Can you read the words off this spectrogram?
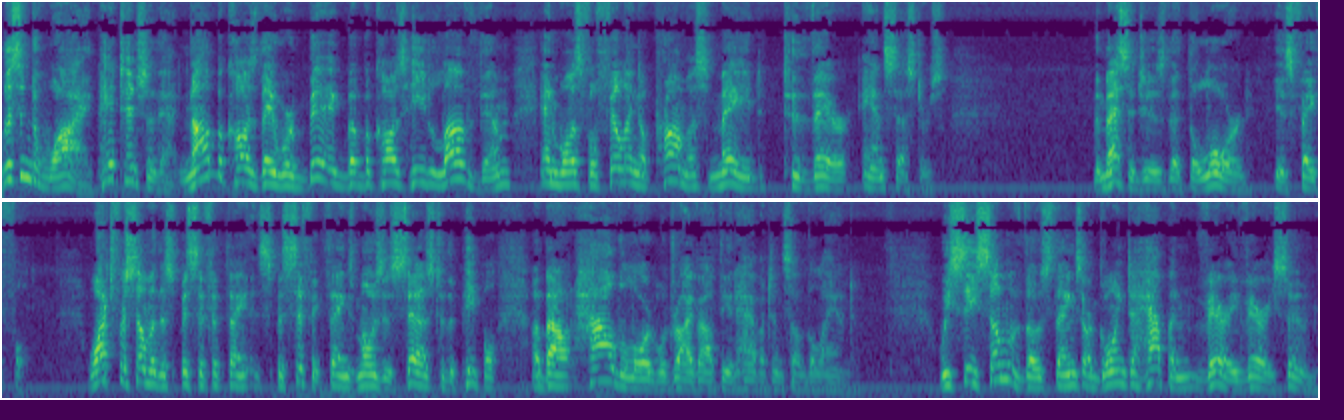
Listen to why. Pay attention to that. Not because they were big, but because He loved them and was fulfilling a promise made to their ancestors. The message is that the Lord is faithful. Watch for some of the specific, thing, specific things Moses says to the people about how the Lord will drive out the inhabitants of the land. We see some of those things are going to happen very, very soon.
